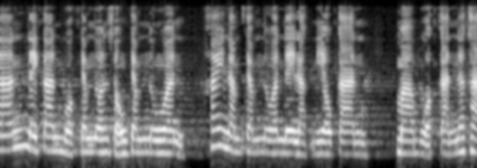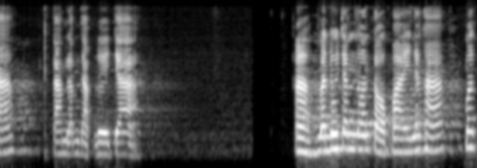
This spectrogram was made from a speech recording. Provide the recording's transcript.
นั้นในการบวกจำนวนสองจำนวน ให้นำจำนวนในหลักเดียวกัน มาบวกกันนะคะ ตามลำดับเลยจ้า อะมาดูจำนวนต่อไปนะคะ เมื่อ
